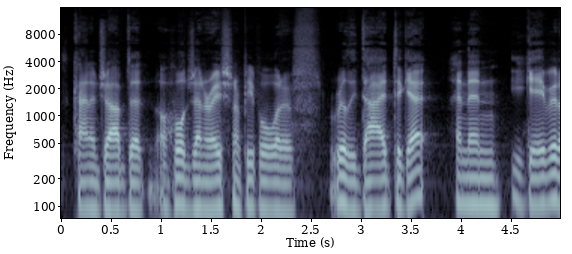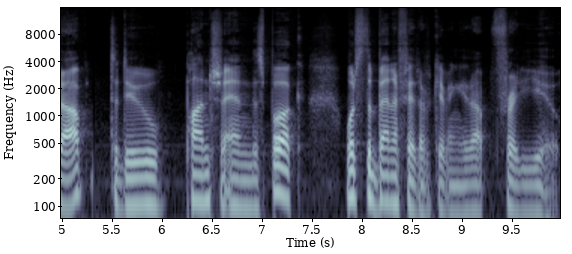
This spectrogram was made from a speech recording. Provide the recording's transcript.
the kind of job that a whole generation of people would have really died to get, and then you gave it up to do Punch and this book. What's the benefit of giving it up for you?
